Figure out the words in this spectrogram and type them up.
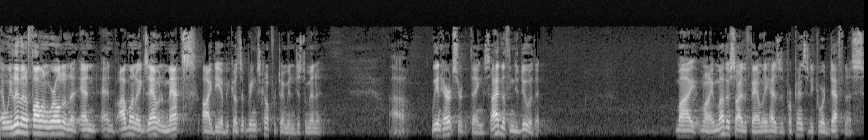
and we live in a fallen world, and, and, and I want to examine Matt's idea because it brings comfort to him in just a minute. Uh, we inherit certain things. I had nothing to do with it my, my mother's side of the family has a propensity toward deafness.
